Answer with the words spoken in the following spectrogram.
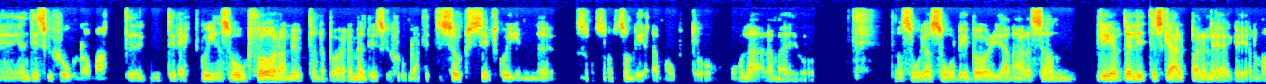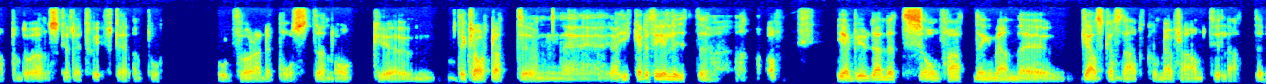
en diskussion om att direkt gå in som ordförande utan det började med en diskussion att lite successivt gå in som, som, som ledamot och, och lära mig. Och det var så jag såg det i början här. Sen blev det lite skarpare läge genom att man då önskade ett skifte även på ordförandeposten. Och eh, det är klart att eh, jag hickade till lite av erbjudandets omfattning men eh, ganska snabbt kom jag fram till att eh,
